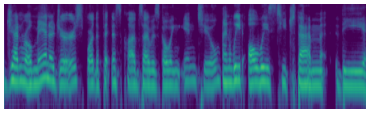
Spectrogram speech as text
general managers for the fitness clubs I was going into, and we'd always teach them the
